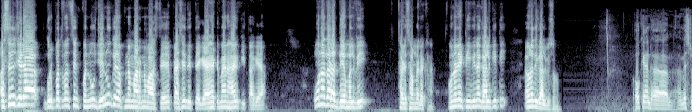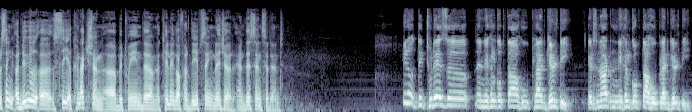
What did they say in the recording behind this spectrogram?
ਅਸਲ ਜਿਹੜਾ ਗੁਰਪਤਵੰਤ ਸਿੰਘ ਪੰਨੂ, ਜਿਹਨੂੰ ਕਿ ਆਪਣਾ ਮਾਰਨ ਵਾਸਤੇ ਪੈਸੇ ਦਿੱਤੇ ਗਏ ਹਿਟਮੈਨ ਹਾਇਰ ਕੀਤਾ ਗਿਆ, ਉਹਨਾਂ ਦਾ ਰੱਦੇ ਅਮਲ ਵੀ ਤੁਹਾਡੇ ਸਾਹਮਣੇ ਰੱਖਣਾ। ਉਹਨਾਂ ਨੇ ਟੀਵੀ ਨਾਲ ਗੱਲ ਕੀਤੀ, ਉਹਨਾਂ ਦੀ ਗੱਲ ਵੀ ਸੁਣੋ। Okay, and uh, Mr. Singh, uh, do you uh, see a connection between the killing of Hardeep Singh Nijjar and this incident? You know, the today's uh, Nikhil Gupta who pled guilty, it's not Nikhil Gupta who pled guilty.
